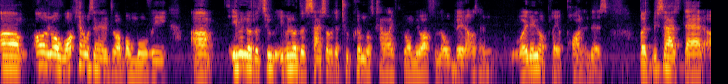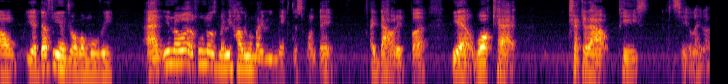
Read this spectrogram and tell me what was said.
um, all in all, Cat was an enjoyable movie. Um, even though the two, even though the size of the two criminals kind of like throw me off a little bit, I was like, where are they gonna play a part in this? But besides that, um, yeah, definitely enjoyable movie. And you know what? Who knows? Maybe Hollywood might remake this one day. I doubt it, but yeah, War Cat. Check it out. Peace. See you later.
